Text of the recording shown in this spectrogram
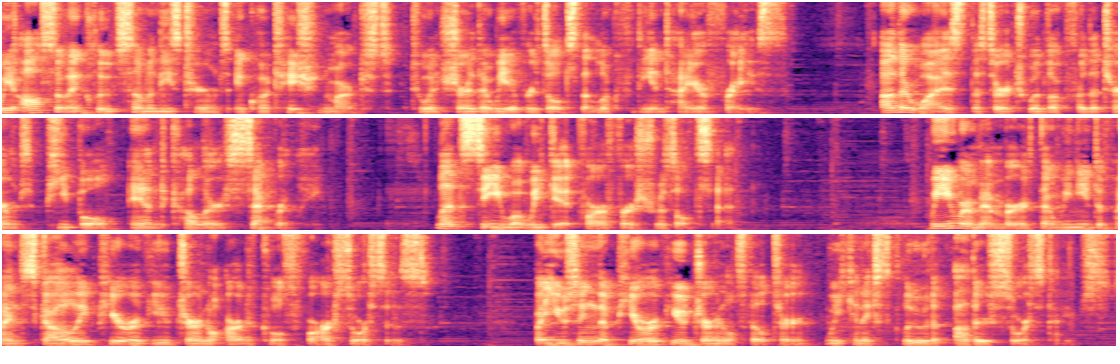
We also include some of these terms in quotation marks to ensure that we have results that look for the entire phrase. Otherwise, the search would look for the terms people and color separately. Let's see what we get for our first result set. We remember that we need to find scholarly peer-reviewed journal articles for our sources. By using the peer-reviewed journals filter, we can exclude other source types.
